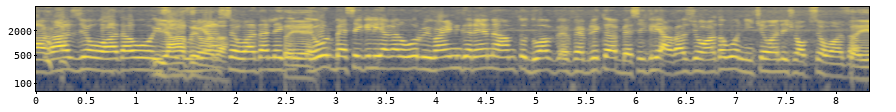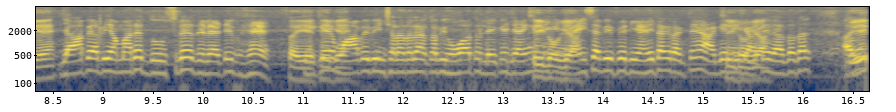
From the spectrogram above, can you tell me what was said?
आगाज़ जो हुआ था वो यहाँ से हुआ था। हुआ था लेकिन और बेसिकली अगर और रिवाइंड करें ना हम तो दुआ फैब्रिक का बेसिकली आगाज़ जो हुआ था वो नीचे वाली शॉप से हुआ था। जहाँ पे अभी हमारे दूसरे रिलेटिव हैं। ठीक है वहाँ पे भी ताला कभी हुआ तो लेके जाएँगे। यहीं से भी फिर यहीं तक रखते हैं आगे नहीं जाते ज़्यादा तक अच्छा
